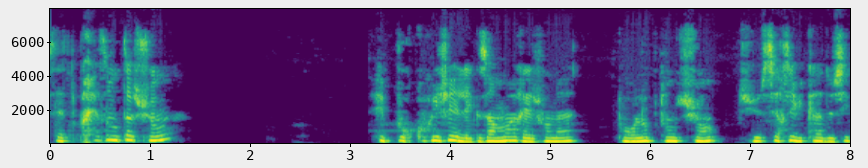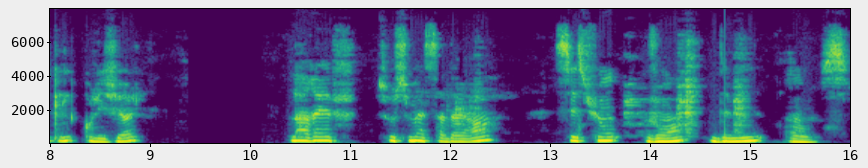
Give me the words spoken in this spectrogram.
Cette présentation est pour corriger l'examen régional pour l'obtention du certificat de cycle collégial. L'AREF Sousmet Sadara, session juin 2011.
